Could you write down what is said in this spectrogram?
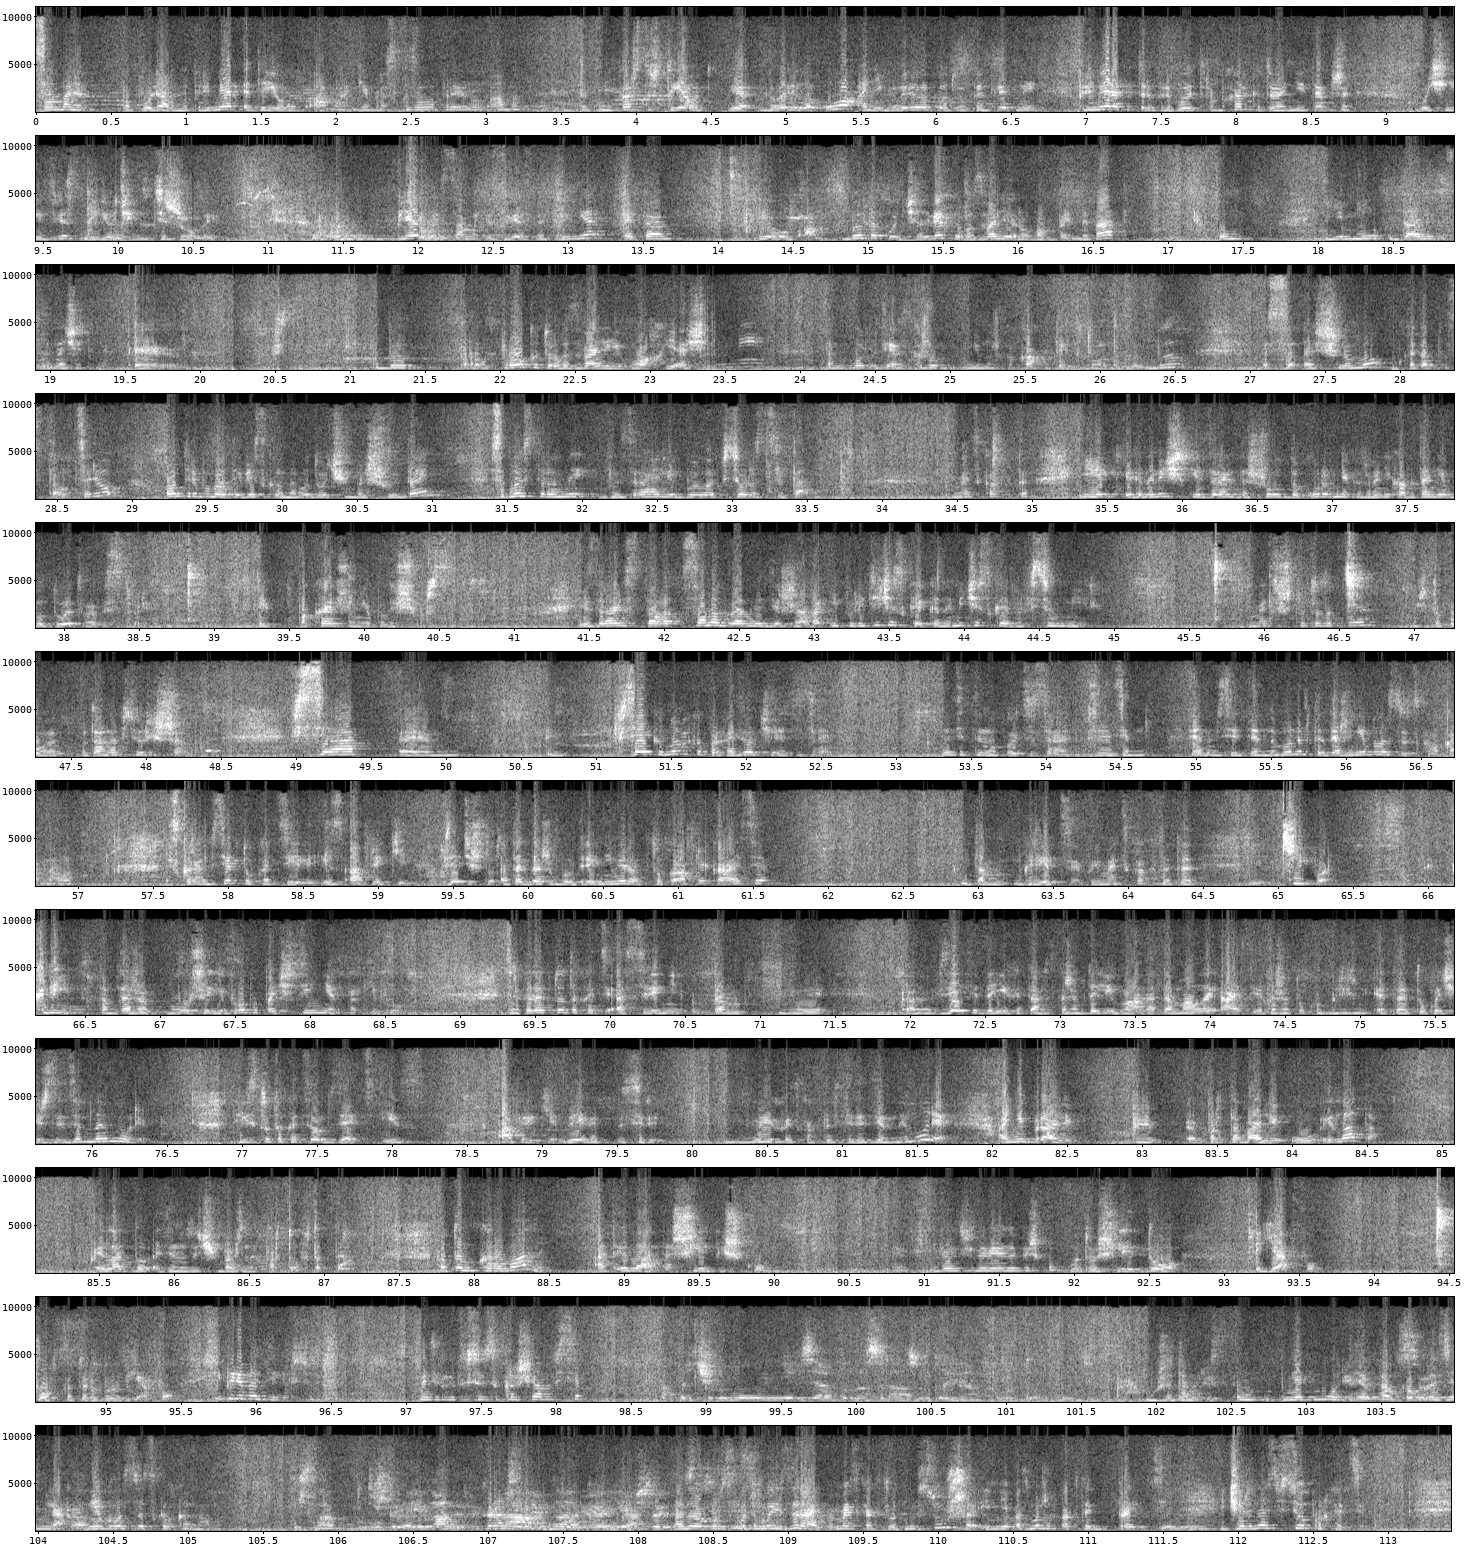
Самый популярный пример это Йов Ама. Я вам рассказала про Йов Ама. Так мне кажется, что я вот я говорила о, а не говорила какой-то конкретный пример, который приводит Рамхаль, которые они также очень известные и очень тяжелые. Первый самый известный пример это Иовам. Был такой человек, его звали Иовам бен Неват. Ему дали, значит, э, был про, про, которого звали его. Там, может быть, я расскажу немножко, как это и кто он такой был. Э, Шлюмо, когда стал царем, он требовал от еврейского народа очень большую дань. С одной стороны, в Израиле было все расцветало. Понимаете, как это? И экономически Израиль дошел до уровня, который никогда не был до этого в истории. И пока еще не был еще раз. Израиль стала самой главной державой, и политическая, и экономическая во всем мире. Понимаете, что это такое? Что такое? Вот она все решила. Вся, э, вся экономика проходила через Израиль. Знаете, где находится Израиль? Средизем, рядом с Средиземным морем, тогда же не было Суэцкого канала. Скажем, все, кто хотели из Африки взять, что, а тогда же был древний мир, а только Африка, Азия, и там Греция, понимаете, как это? Кипр, Крит, там даже больше Европы почти нет, как Европа. Теперь, когда кто-то хотел, а средний, там, э, взять и доехать, там, скажем, до Ливана, до Малой Азии, это же только, ближ... это только через Средиземное море. Если кто-то хотел взять из Африки, доехать, выехать как-то в Средиземное море, они брали, э, портовали у Элата, Элат был один из очень важных портов тогда, потом караваны от Элата шли пешком, знаете, что виду пешком? Вот вы шли до Яфу, порт, который был в Яфу, и перевозили все. Знаете, как это все сокращало всем? А почему нельзя было сразу до Яфу допустить? Уже там нет моря, не там как то земля, не было Суэцкого канала. Надо прекрасное море. Надо просто потому Израиль, понимаете, как-то вот мы суша, и невозможно как-то пройти. И через нас все проходило.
